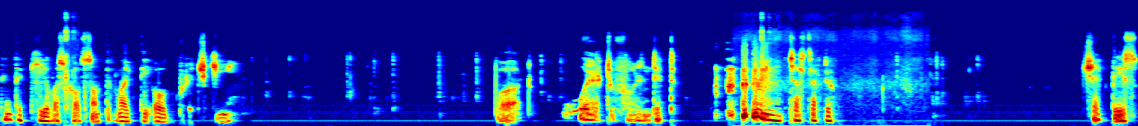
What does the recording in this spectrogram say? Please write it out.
I think the key was called something like the old bridge key. But where to find it? Just have to check these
